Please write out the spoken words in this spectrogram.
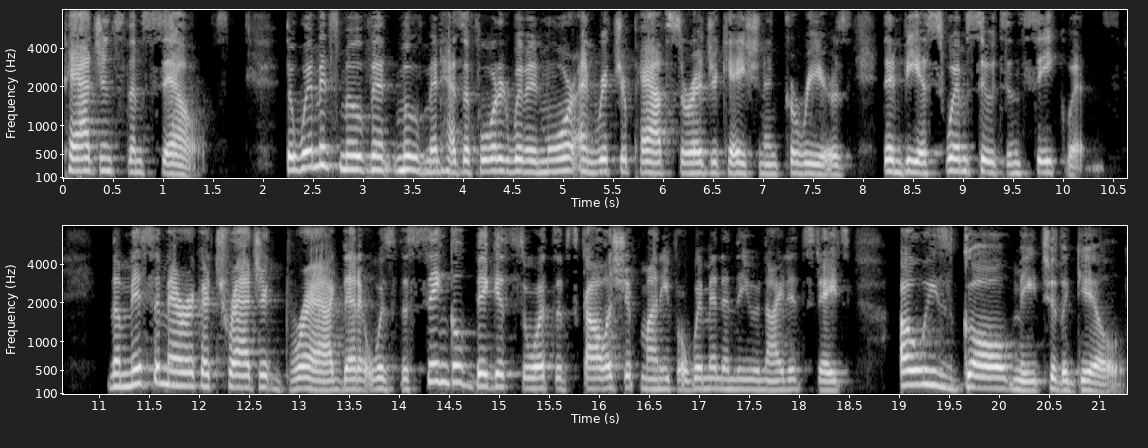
pageants themselves. The women's movement movement has afforded women more and richer paths for education and careers than via swimsuits and sequins the Miss America tragic brag that it was the single biggest source of scholarship money for women in the United States always galled me to the gills.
